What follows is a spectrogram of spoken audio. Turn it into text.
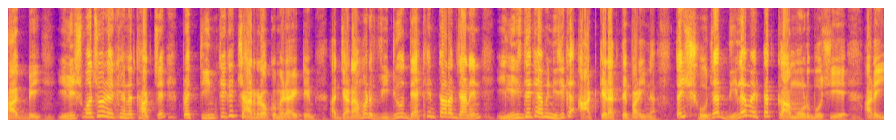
থাকবেই। ইলিশ মাছও এখানে থাকছে প্রায় তিন থেকে চার রকমের আইটেম আর যারা আমার ভিডিও দেখেন, তারা জানেন, ইলিশ দেখে আমি নিজেকে আটকে রাখতে পারি না। তাই সোজা দিলাম একটা কামড় বসিয়ে। আর এই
